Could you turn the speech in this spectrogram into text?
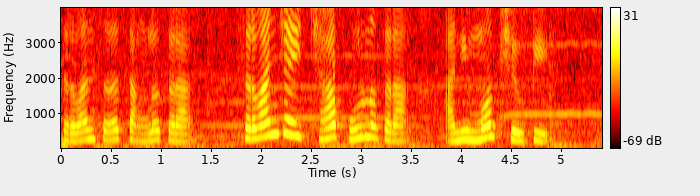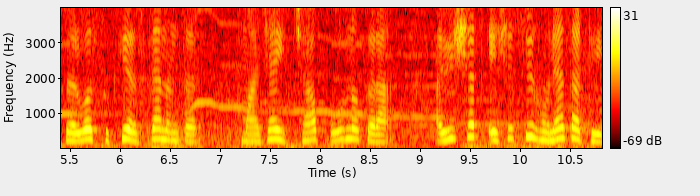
सर्वांचं चांगलं करा. सर्वांच्या इच्छा पूर्ण करा. आणि मग शेवटी सर्व सुखी असल्यानंतर माझ्या इच्छा पूर्ण करा. आयुष्यात यशस्वी होण्यासाठी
